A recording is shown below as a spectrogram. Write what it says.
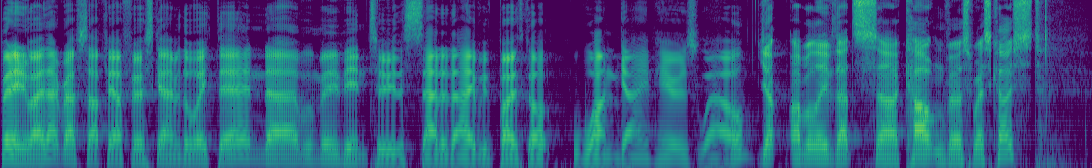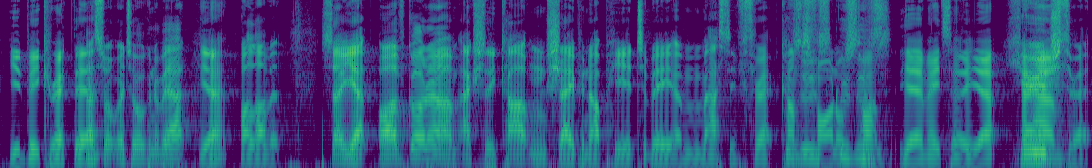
but anyway, that wraps up our first game of the week there, and uh, we'll move into the Saturday. We've both got one game here as well. Yep, I believe that's uh, Carlton versus West Coast. You'd be correct there. That's what we're talking about. yeah. I love it. So yeah, I've got um actually Carlton shaping up here to be a massive threat comes finals time. Yeah, me too. Yeah. Huge Um, threat.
